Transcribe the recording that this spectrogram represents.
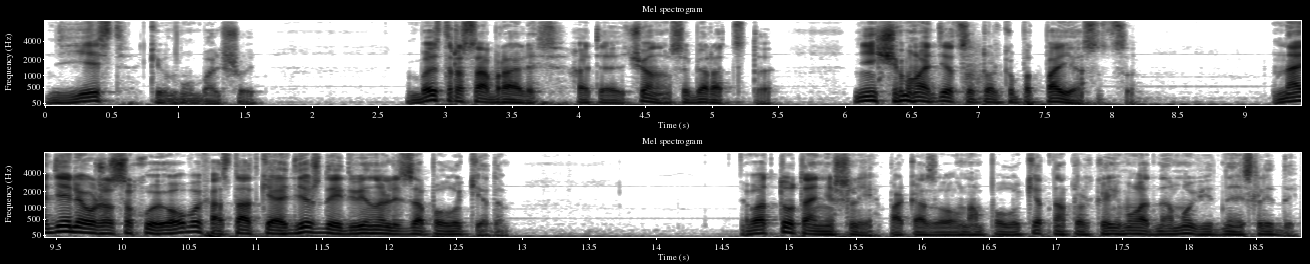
«Есть», — кивнул Большой. Быстро собрались, хотя что нам собираться-то? Ничему одеться, только подпоясаться. Надели уже сухую обувь, остатки одежды и двинулись за полукедом. «Вот тут они шли», — показывал нам полукет, но только ему одному видные следы.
